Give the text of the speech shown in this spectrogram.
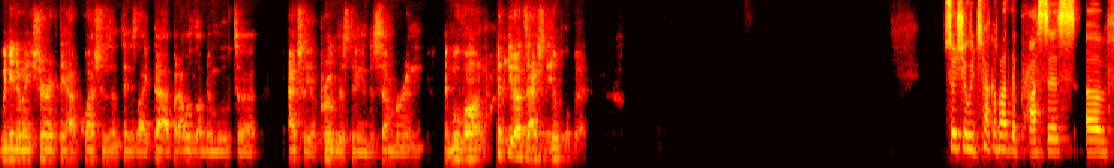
we need to make sure if they have questions and things like that. But I would love to move to actually approve this thing in December and and move on, you know, to actually implement. So should we talk about the process of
